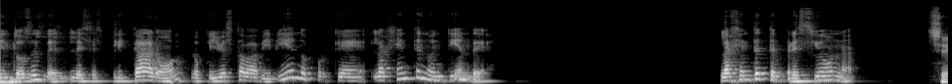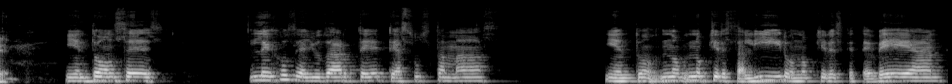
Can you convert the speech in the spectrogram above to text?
entonces les, explicaron lo que yo estaba viviendo, porque la gente no entiende. La gente te presiona. Sí. Y entonces, lejos de ayudarte, te asusta más. Y entonces no, no quieres salir o no quieres que te vean,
